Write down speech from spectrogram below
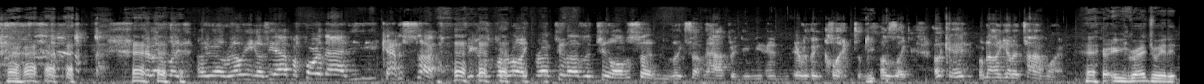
and I'm like, oh, I go, really? He goes, yeah, before that, you, you kind of sucked. Because but like around 2002, all of a sudden, like something happened and, and everything clicked. And I was like, okay, well, now I got a timeline. you graduated.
